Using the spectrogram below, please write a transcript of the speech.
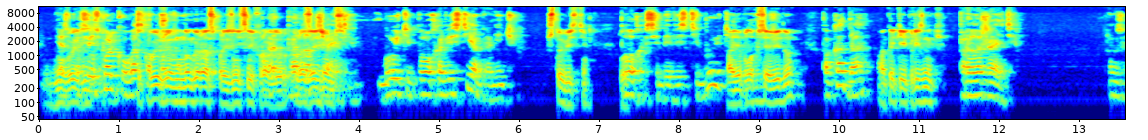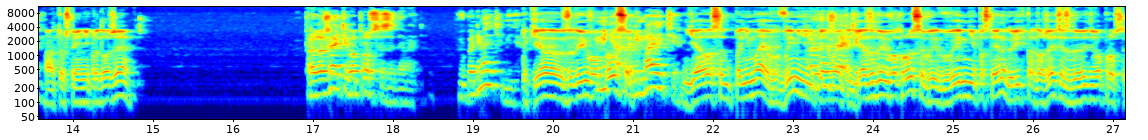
Ну, Я вы- спросил, сколько у вас Так вы же вопросов? много раз произнесли фразу «разойдемся». Продолжайте. Будете плохо вести, ограничим. Что вести? Плохо себя вести будете? А я плохо себя веду? Пока да. А какие признаки? Продолжайте. Продолжайте. А то, что я не продолжаю? Продолжайте вопросы задавать. Вы понимаете меня? Так я задаю Вы меня вопросы. понимаете? Я вас понимаю, вы меня не понимаете. Я задаю вопросы, вы, вы мне постоянно говорите, продолжайте задавать вопросы.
